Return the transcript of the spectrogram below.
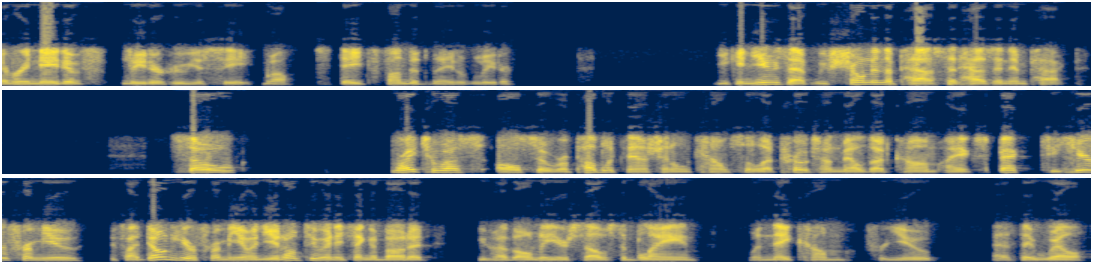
every Native leader who you see. Well, state funded Native leader. You can use that. We've shown in the past it has an impact. So write to us also, Republic National Council at protonmail.com. I expect to hear from you. If I don't hear from you and you don't do anything about it, you have only yourselves to blame when they come for you, as they will.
